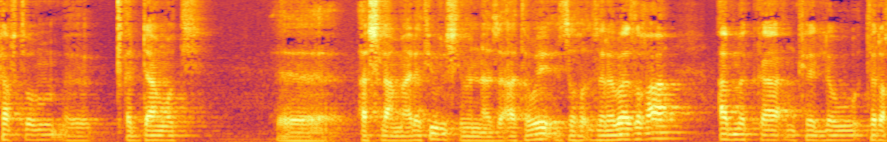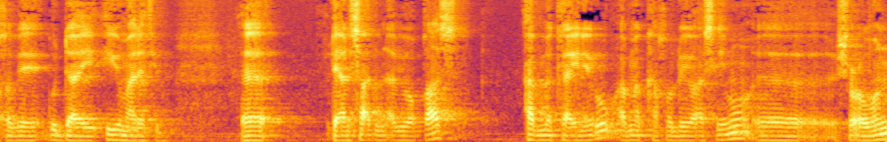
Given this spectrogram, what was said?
ካብቶም ቀዳሞት ኣስላም ማለት እዩ እስልምና ዝኣተወ እዚ ዘረባ እዚ ከዓ ኣብ መካ እንከለዉ እተረኽበ ጉዳይ እዩ ማለት እዩ ሊኣን ሳዕድ ብን ኣብ ወቃስ ኣብ መካ እዩ ነይሩ ኣብ መካ ከሉ ዮ ኣስሊሙ ሽዑ እውን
